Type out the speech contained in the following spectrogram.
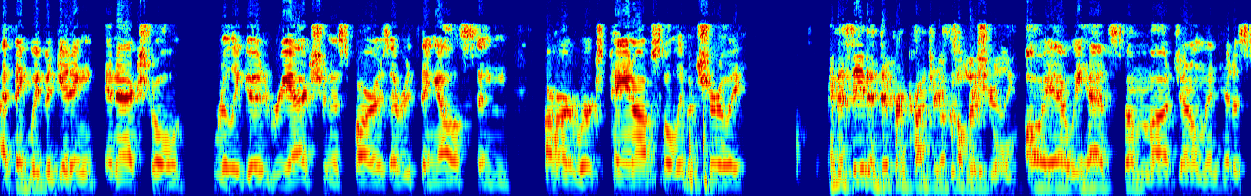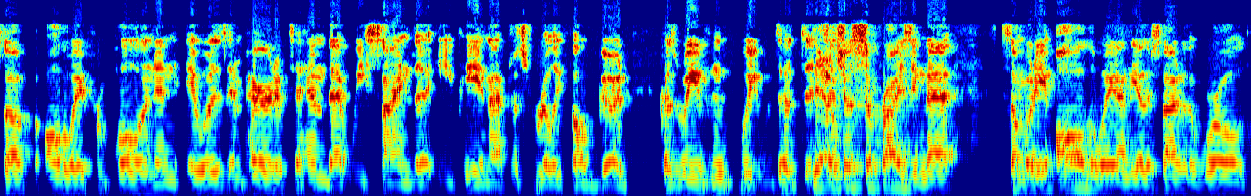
I think we've been getting an actual really good reaction as far as everything else, and our hard work's paying off slowly but surely. And to see it in different countries is pretty cool. Oh yeah, we had some uh, gentleman hit us up all the way from Poland, and it was imperative to him that we signed the EP, and that just really felt good because we've we. It's Yeah. just surprising that somebody all the way on the other side of the world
